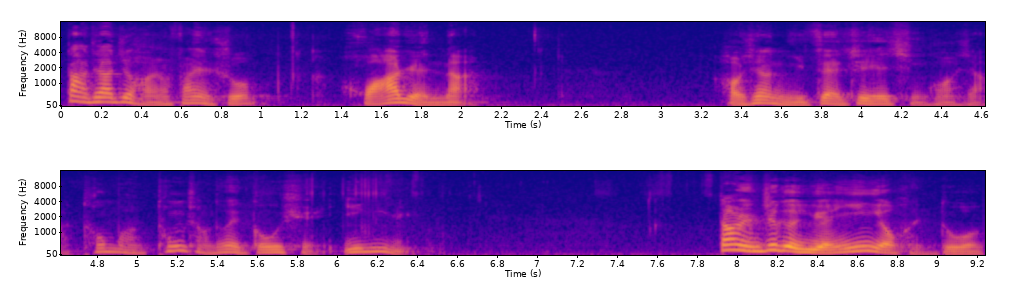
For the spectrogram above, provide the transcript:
大家就好像发现说，华人呐、好像你在这些情况下，通常通常都会勾选英语。当然，这个原因有很多。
